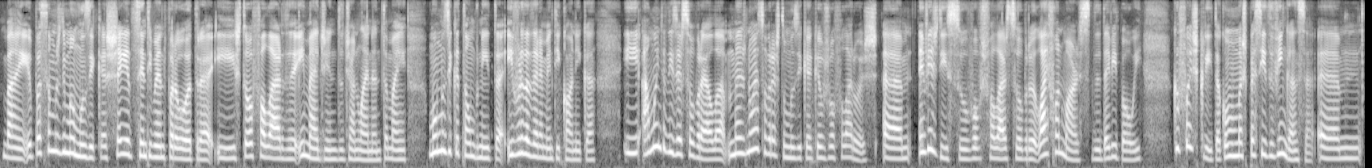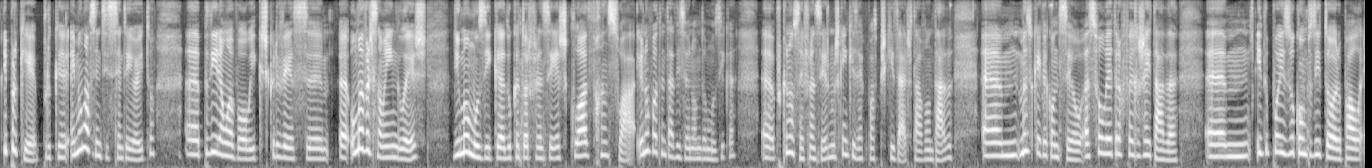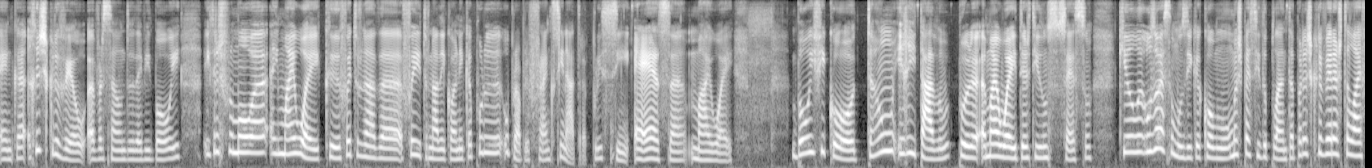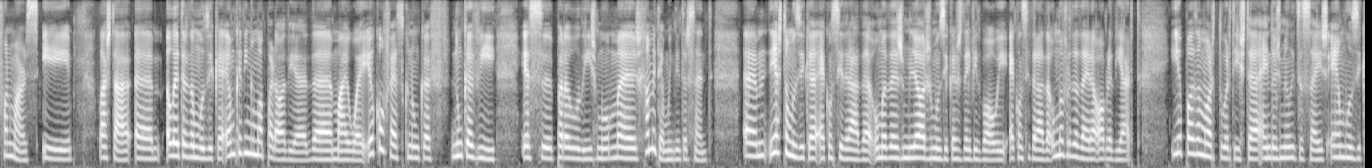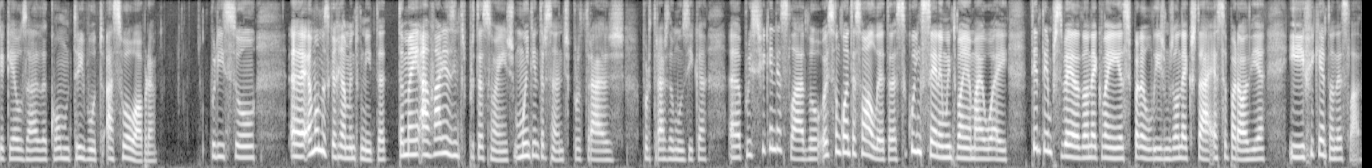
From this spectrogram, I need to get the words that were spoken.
Bem, passamos de uma música cheia de sentimento para outra e estou a falar de Imagine de John Lennon, também uma música tão bonita e verdadeiramente icónica. E há muito a dizer sobre ela, mas não é sobre esta música que eu vos vou falar hoje. Um, em vez disso, vou-vos falar sobre Life on Mars de David Bowie, que foi escrita como uma espécie de vingança. Um, e porquê? Porque em 1968 uh, ah, pediram a Bowie que escrevesse uh, uma versão em inglês de uma música do cantor francês Claude François. Eu não vou tentar dizer o nome da música, uh, porque eu não sei francês, mas quem quiser que pode pesquisar, está à vontade. Um, mas o que é que aconteceu? A sua letra foi rejeitada. Um, e depois o compositor Paul Enka reescreveu a versão de David Bowie e transformou-a em My Way, que foi tornada, foi tornada icónica por eh, o próprio Frank Sinatra. Por isso, sim, é essa My Way. Bowie ficou tão irritado por a My Way ter tido um sucesso que ele usou essa música como uma espécie de planta para escrever esta Life on Mars. E lá está, hum, a letra da música é um bocadinho uma paródia da My Way. Eu confesso que nunca, nunca vi esse paralelismo, mas realmente é muito interessante. Hum, e esta música é considerada uma das melhores músicas de David Bowie, é considerada uma verdadeira obra de arte. E após a morte do artista, em 2016, é a música que é usada como tributo à sua obra. Por isso, eh, é uma música realmente bonita. Também há várias interpretações muito interessantes por trás, por trás da música. Eh, por isso, fiquem desse lado, ouçam com atenção à letra. Se conhecerem muito bem a My Way, tentem perceber de onde é que vêm esses paralelismos, de onde é que está essa paródia e fiquem então desse lado.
